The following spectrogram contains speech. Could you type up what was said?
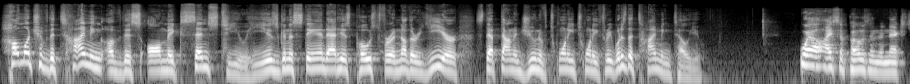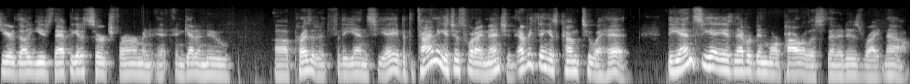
How much of the timing of this all makes sense to you? He is going to stand at his post for another year, step down in June of 2023. What does the timing tell you? Well, I suppose in the next year they'll use that to get a search firm and, and get a new uh, president for the NCA. But the timing is just what I mentioned. Everything has come to a head. The NCA has never been more powerless than it is right now.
